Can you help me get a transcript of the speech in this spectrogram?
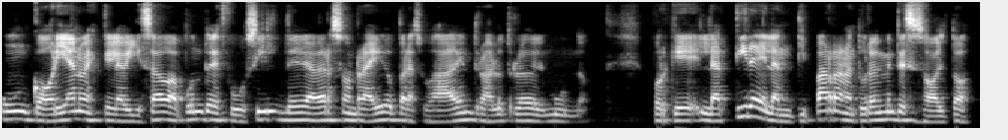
un coreano esclavizado a punto de fusil debe haber sonreído para sus adentros al otro lado del mundo, porque la tira de la antiparra naturalmente se soltó.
